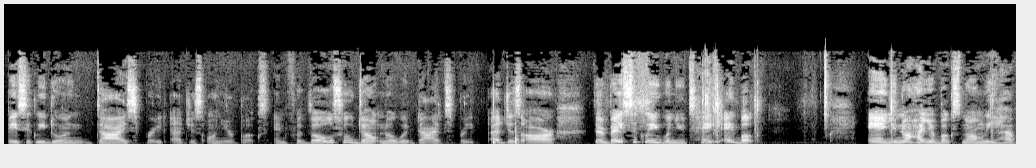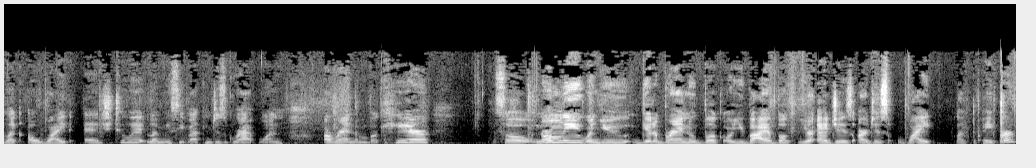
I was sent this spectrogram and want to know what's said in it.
basically doing dye sprayed edges on your books. And for those who don't know what dyed sprayed edges are, they're basically when you take a book and you know how your books normally have like a white edge to it. Let me see if I can just grab one, a random book here. So normally when you get a brand new book or you buy a book, your edges are just white like the paper.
